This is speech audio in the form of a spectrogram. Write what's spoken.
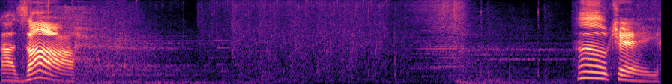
Huzzah! Okay.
